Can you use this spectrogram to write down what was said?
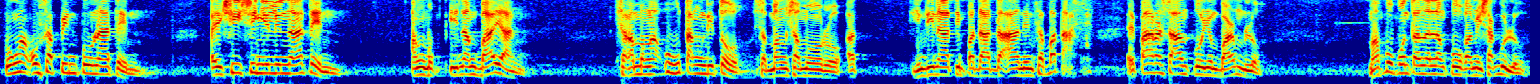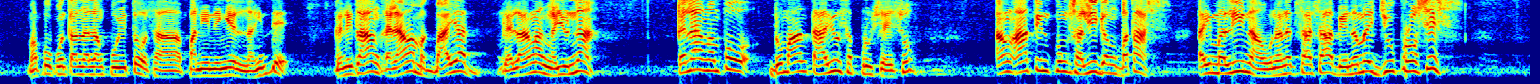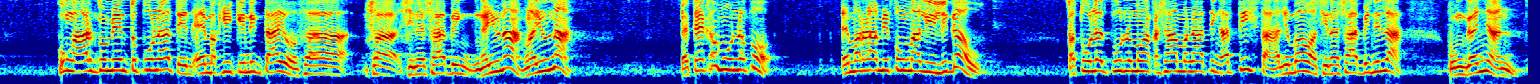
Kung ang usapin po natin ay sisingilin natin ang ilang bayan sa mga utang nito sa Bangsamoro at hindi natin padadaanin sa batas, eh para saan po yung farm law? Mapupunta na lang po kami sa gulo. Mapupunta na lang po ito sa paniningil na hindi. Ganitahan, kailangan magbayad. Kailangan ngayon na. Kailangan po dumaan tayo sa proseso. Ang atin pong saligang batas ay malinaw na nagsasabi na may due process. Kung argumento po natin, eh makikinig tayo sa, sa sinasabing ngayon na, ngayon na. Eh teka muna po, eh marami pong maliligaw. Katulad po ng mga kasama nating artista, halimbawa sinasabi nila, kung ganyan,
